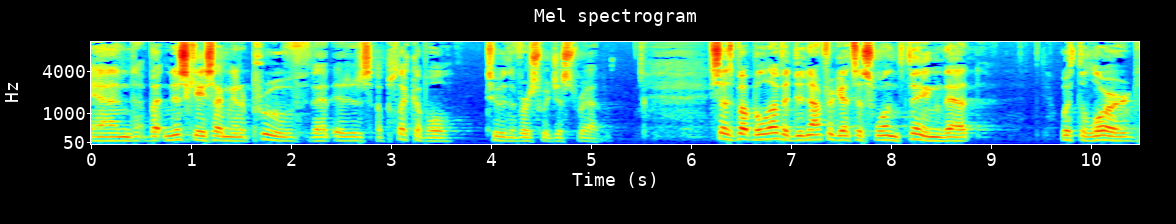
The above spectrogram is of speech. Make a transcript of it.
and but in this case, I'm going to prove that it is applicable to the verse we just read. It says, But beloved, do not forget this one thing that with the Lord,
